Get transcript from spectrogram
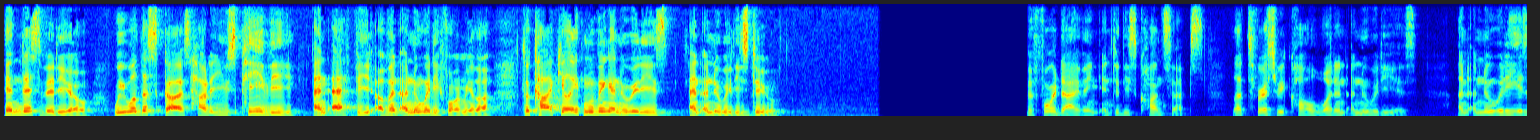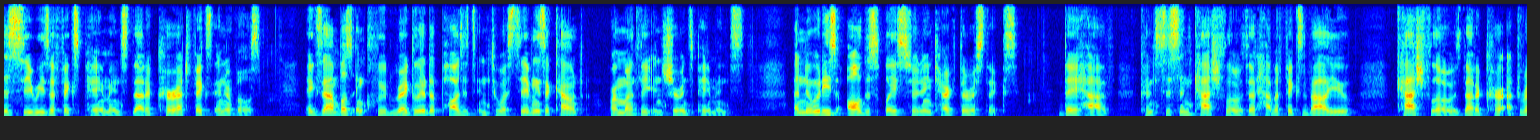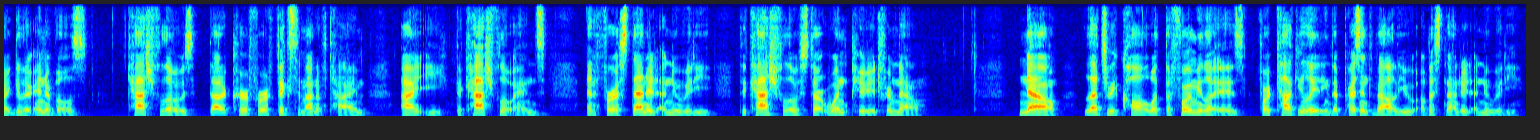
In this video, we will discuss how to use PV and FV of an annuity formula to calculate moving annuities and annuities due. Before diving into these concepts, let's first recall what an annuity is. An annuity is a series of fixed payments that occur at fixed intervals. Examples include regular deposits into a savings account or monthly insurance payments. Annuities all display certain characteristics. They have consistent cash flows that have a fixed value, cash flows that occur at regular intervals, cash flows that occur for a fixed amount of time, i.e., the cash flow ends, and for a standard annuity, the cash flows start one period from now. Now, let's recall what the formula is for calculating the present value of a standard annuity.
